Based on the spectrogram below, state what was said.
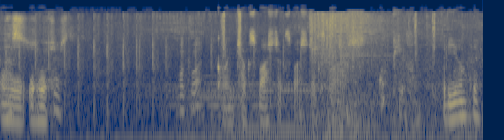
Oh, that's oh. just. What? What? Go on, chug splash, chug splash, chug splash. Oh, beautiful. Three of them too.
